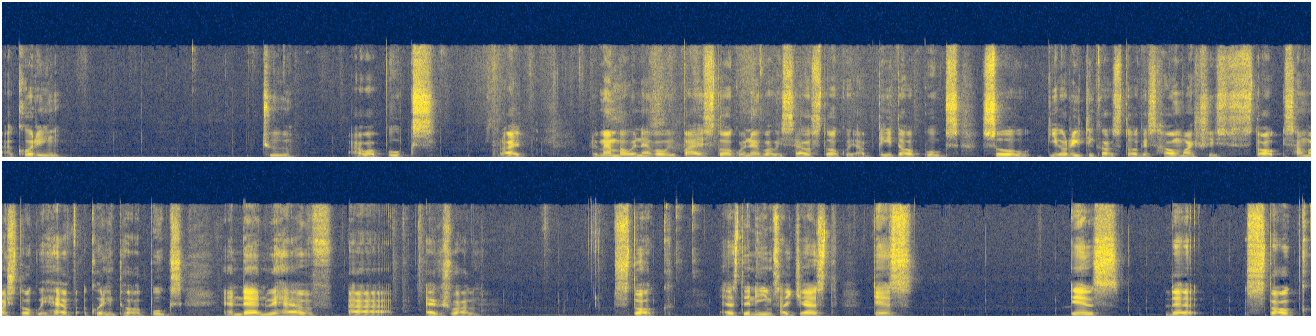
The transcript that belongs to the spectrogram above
according to our books right? Remember whenever we buy stock whenever we sell stock we update our books. So theoretical stock is how much is stock is how much stock we have according to our books. And then we have uh actual stock as the name suggests this is the stock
